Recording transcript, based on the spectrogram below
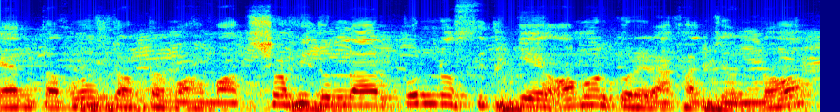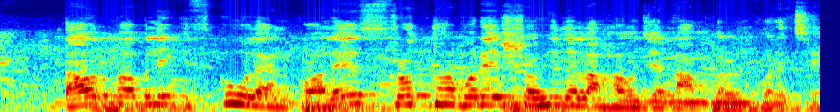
জ্ঞান তাপস ডক্টর মোহাম্মদ শহীদুল্লাহর পুণ্যস্মৃতিকে অমর করে রাখার জন্য Daud public school and college শ্রদ্ধাভরে শহীদুল্লাহ হাউজের নামকরণ করেছে।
